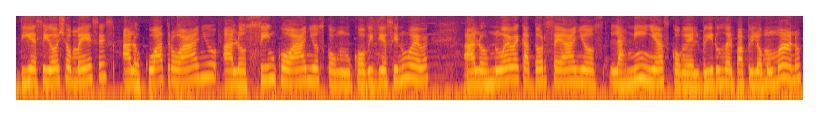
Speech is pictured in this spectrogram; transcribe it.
18 meses, a los 4 años, a los 5 años con COVID-19, a los 9, 14 años las niñas con el virus del papiloma humano,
